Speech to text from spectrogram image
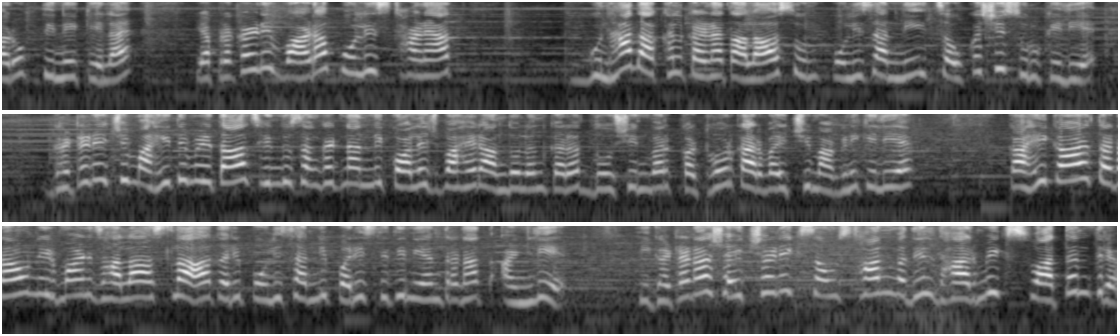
आरोप तिने केलाय. या प्रकरणी वाडा पोलीस ठाण्यात गुन्हा दाखल करण्यात आला असून पोलिसांनी चौकशी सुरू केली आहे. घटनेची माहिती मिळताच हिंदू संघटनांनी कॉलेज बाहेर आंदोलन करत दोषींवर कठोर कारवाईची मागणी केली आहे. काही काळ तणाव निर्माण झाला असला तरी पोलिसांनी परिस्थिती नियंत्रणात आणली आहे. ही घटना शैक्षणिक संस्थांमधील धार्मिक स्वातंत्र्य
